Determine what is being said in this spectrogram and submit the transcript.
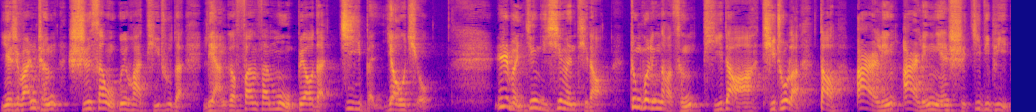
也是完成“十三五”规划提出的两个翻番目标的基本要求。日本经济新闻提到。中国领导层提到啊，提出了到二零二零年使 GDP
